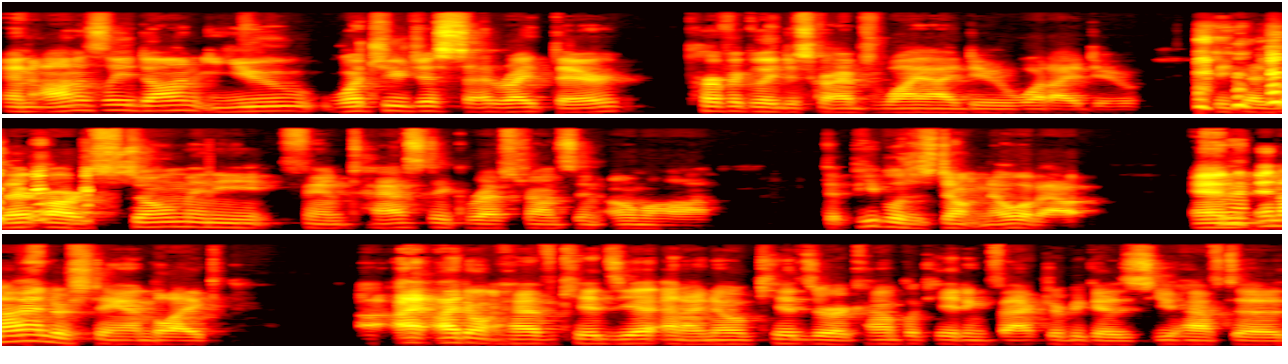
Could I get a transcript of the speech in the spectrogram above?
And honestly Dawn, you what you just said right there perfectly describes why i do what i do because there are so many fantastic restaurants in Omaha that people just don't know about. And right. and I understand like I, I don't have kids yet, and I know kids are a complicating factor because you have to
